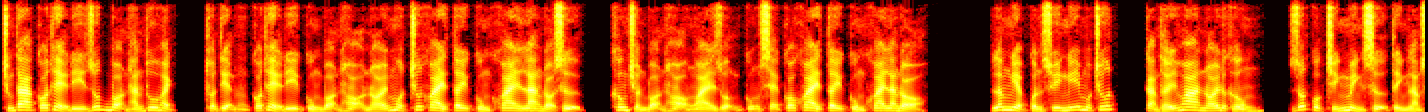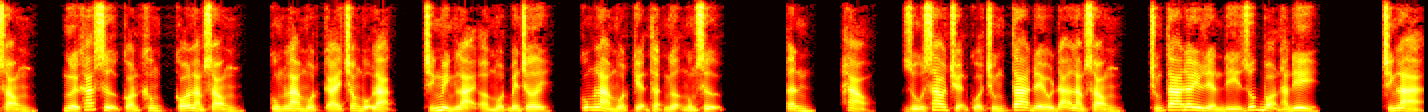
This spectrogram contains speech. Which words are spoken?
chúng ta có thể đi giúp bọn hắn thu hoạch, thuận tiện có thể đi cùng bọn họ nói một chút khoai tây cùng khoai lang đỏ sự, không chuẩn bọn họ ngoài ruộng cũng sẽ có khoai tây cùng khoai lang đỏ. Lâm nghiệp quần suy nghĩ một chút, cảm thấy hoa nói được không, rốt cuộc chính mình sự tình làm xong, người khác sự còn không có làm xong, cùng là một cái trong bộ lạc, chính mình lại ở một bên chơi, cũng là một kiện thật ngượng ngùng sự. Ân, hảo, dù sao chuyện của chúng ta đều đã làm xong, chúng ta đây liền đi giúp bọn hắn đi. Chính là,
